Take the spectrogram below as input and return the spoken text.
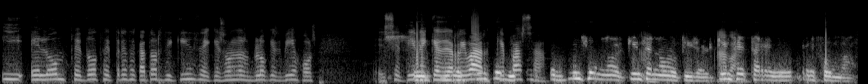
y el 11, 12, 13, 14 y 15, que son los bloques viejos, eh, se tienen que derribar. ¿Qué pasa? El 15 no, el 15 no lo tira, el 15 ah, está reformado.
